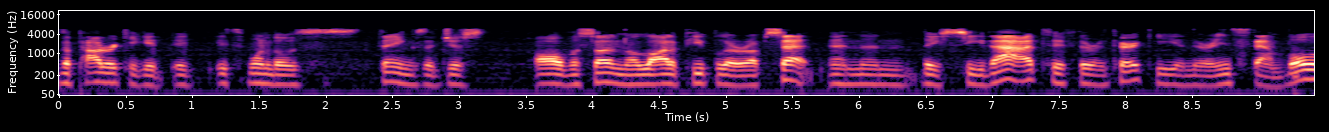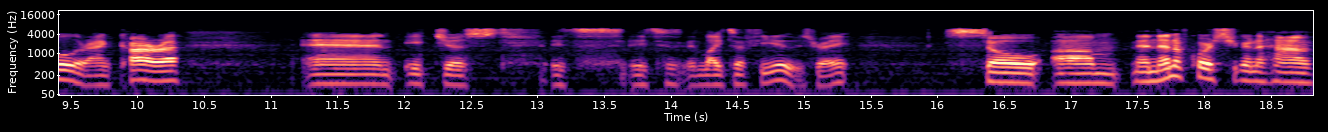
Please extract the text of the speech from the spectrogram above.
the powder keg. It, it it's one of those things that just all of a sudden a lot of people are upset, and then they see that if they're in Turkey and they're in Istanbul or Ankara and it just it's it's it lights a fuse, right? So um, and then of course you're going to have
